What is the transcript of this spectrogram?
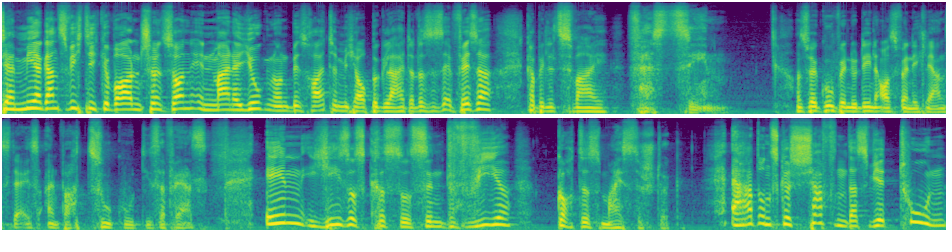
der mir ganz wichtig geworden ist, schon in meiner Jugend und bis heute mich auch begleitet. Das ist Epheser Kapitel 2, Vers 10. Und es wäre gut, wenn du den auswendig lernst. Der ist einfach zu gut, dieser Vers. In Jesus Christus sind wir Gottes Meisterstück. Er hat uns geschaffen, dass wir tun,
